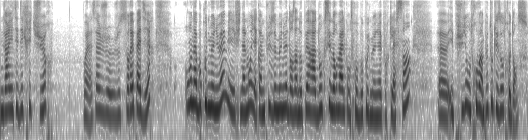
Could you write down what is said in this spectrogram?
une variété d'écriture. Voilà, ça, je ne saurais pas dire. On a beaucoup de menuets, mais finalement, il y a quand même plus de menuets dans un opéra, donc c'est normal qu'on trouve beaucoup de menuets pour clavecin. Euh, et puis, on trouve un peu toutes les autres danses.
